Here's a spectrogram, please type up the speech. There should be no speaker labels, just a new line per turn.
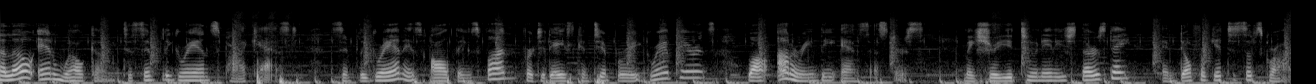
Hello and welcome to Simply Grand's podcast. Simply Grand is all things fun for today's contemporary grandparents while honoring the ancestors. Make sure you tune in each Thursday and don't forget to subscribe.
